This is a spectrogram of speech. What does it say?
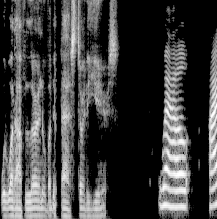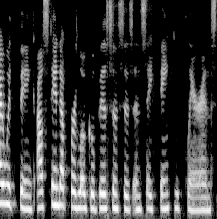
with what I've learned over the past 30 years. well, I would think I'll stand up for local businesses and say thank you, Clarence,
